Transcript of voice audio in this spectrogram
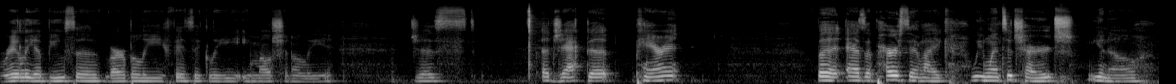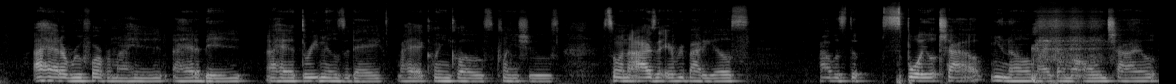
really abusive, verbally, physically, emotionally, just a jacked up parent. But as a person, like we went to church, you know, I had a roof over my head, I had a bed, I had three meals a day, I had clean clothes, clean shoes. So in the eyes of everybody else, I was the spoiled child, you know, like I'm an only child.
